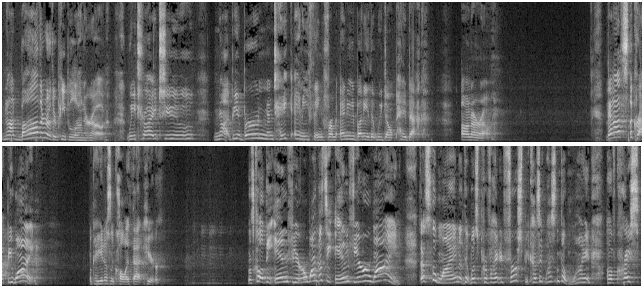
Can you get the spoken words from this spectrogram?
not bother other people on our own. We try to not be a burden and take anything from anybody that we don't pay back on our own. That's the crappy wine. Okay, he doesn't call it that here. Let's call it the inferior wine. That's the inferior wine. That's the wine that was provided first because it wasn't the wine of Christ's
